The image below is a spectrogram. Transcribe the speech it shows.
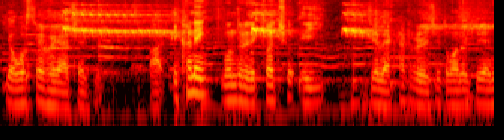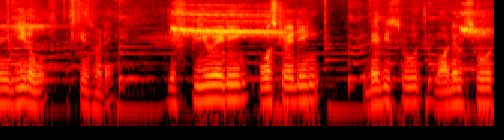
কী অবস্থায় হয়ে আছে আর কি। আর এখানে বন্ধুরা দেখতে পাচ্ছ, এই যে লেখাটা রয়েছে, তোমাদেরকে আমি দিয়ে দেবো স্ক্রিনশটে যে pre wedding post wedding baby shoot model shoot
